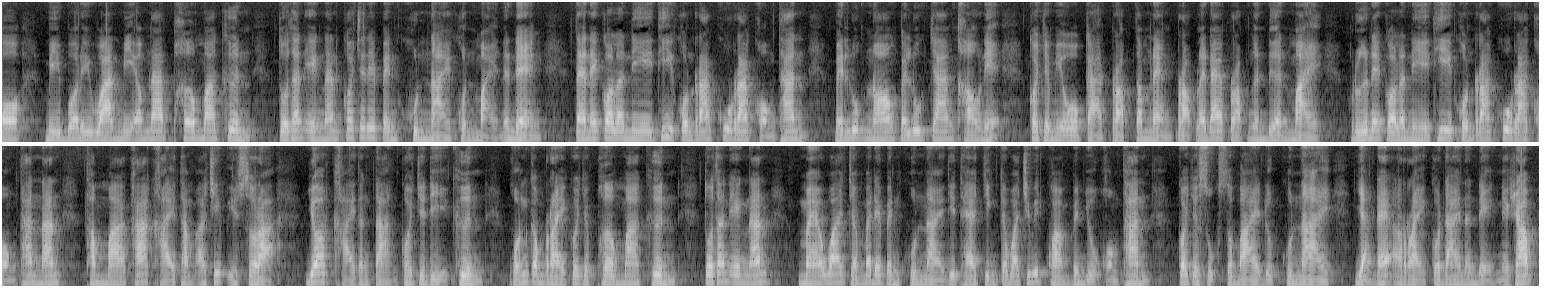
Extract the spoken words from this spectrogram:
มีบริวารมีอำนาจเพิ่มมากขึ้น ตัวท่านเองนั้นก็จะได้เป็นคุณนายคนใหม่นั่นเองแต่ในกรณีที่คนรักคู่รักของท่าน เป็นลูกน้องเป็นลูกจ้างเขาเนี่ยก็จะมีโอกาสปรับตำแหน่งปรับรายได้ปรับเงินเดือนใหม่ หรือในกรณีที่คนรักคู่รักของท่านนั้นทำมาค้าขายทำอาชีพอิสระ ยอดขายต่างๆ ก็จะดีขึ้น ผลกำไรก็จะเพิ่มมากขึ้น ตัวท่านเองนั้น แม้ว่าจะไม่ได้เป็นคุณนายที่แท้จริง แต่ว่าชีวิตความเป็นอยู่ของท่าน ก็จะสุขสบายดุจคุณนาย อยากได้อะไรก็ได้นั่นเองนะครับ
